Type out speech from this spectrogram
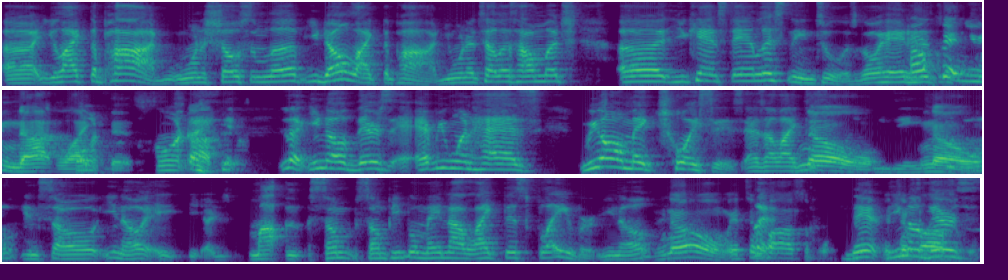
Uh, you like the pod? We want to show some love. You don't like the pod? You want to tell us how much uh, you can't stand listening to us? Go ahead. How can you not like on, this? On, look, you know, there's everyone has we all make choices, as I like. No, to say, no, mm-hmm. and so you know, it, my, some some people may not like this flavor. You know, no, it's but impossible. There, it's you know, impossible. there's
